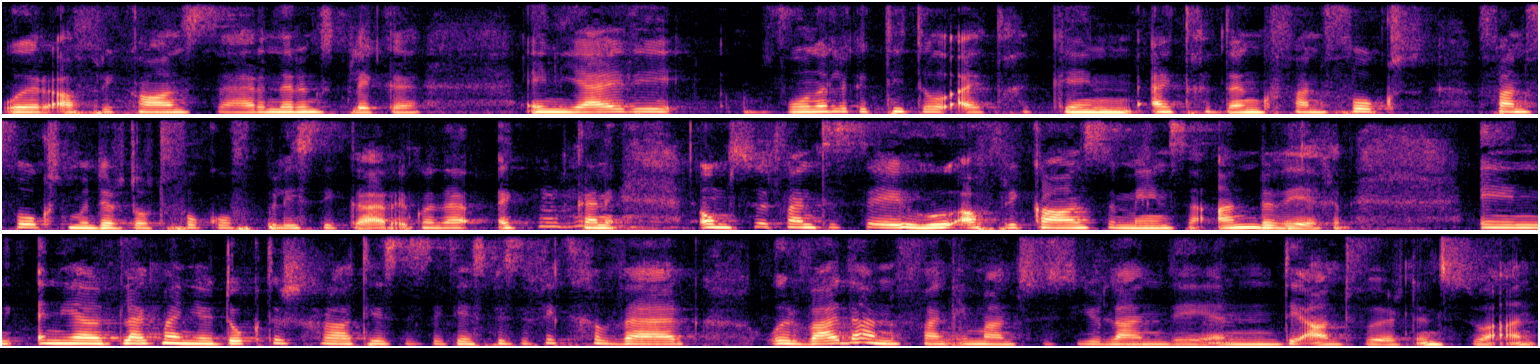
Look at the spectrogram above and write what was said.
oor Afrikaanse herinneringsplekke en het die wonderlike titel uitgeken uitgedink van volks van volksmoeder tot politiekar ek kon ek kan om soort van te sê hoe Afrikaanse mense aanbeweeg het en in jou blyk my in jou doktorsgraad is dit jy spesifiek gewerk oor wat dan van iemand soos Jolande en die antwoord en so aan.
